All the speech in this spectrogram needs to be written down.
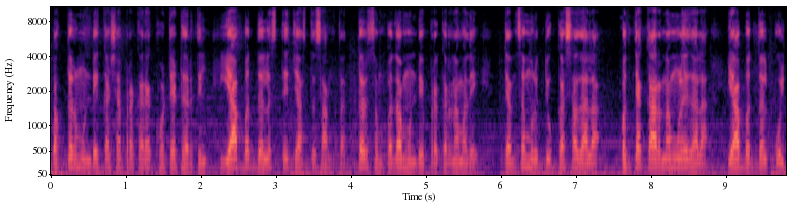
डॉक्टर मुंडे कशा प्रकारे खोट्या ठरतील? याबद्दलच ते जास्त सांगतात. तर संपदा मुंडे प्रकरणामध्ये त्यांचा मृत्यू कसा झाला? कोणत्या कारणामुळे झाला? याबद्दल पोलीस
